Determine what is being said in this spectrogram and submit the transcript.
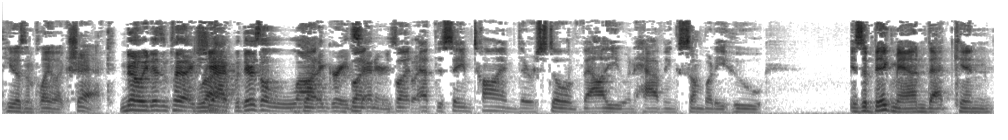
he doesn't play like Shaq. No, he doesn't play like Right. Shaq, but there's a lot but, of great but- centers. But, but- at the same time, there's still a value in having somebody who is a big man that can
